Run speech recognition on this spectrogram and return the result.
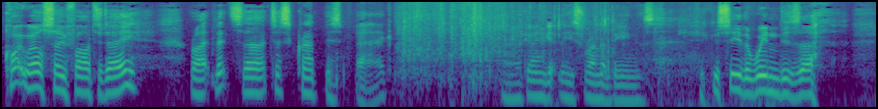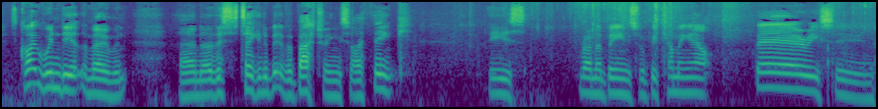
quite well so far today. Right, let's uh, just grab this bag and go and get these runner beans. You can see the wind is uh, it's quite windy at the moment, and uh, this is taking a bit of a battering. So I think these runner beans will be coming out very soon.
